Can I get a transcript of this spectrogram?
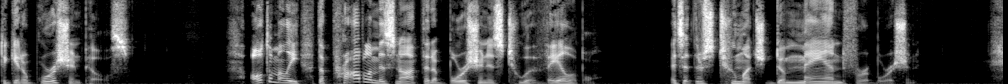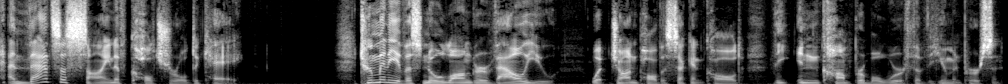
to get abortion pills. Ultimately, the problem is not that abortion is too available. It's that there's too much demand for abortion. And that's a sign of cultural decay. Too many of us no longer value what John Paul II called the incomparable worth of the human person.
